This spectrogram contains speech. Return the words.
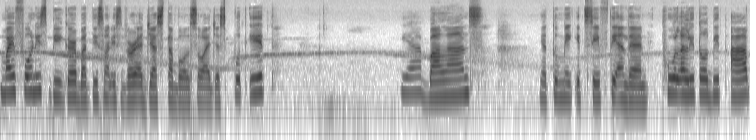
my phone is bigger but this one is very adjustable. So I just put it. Yeah balance. Yeah to make it safety and then pull a little bit up.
